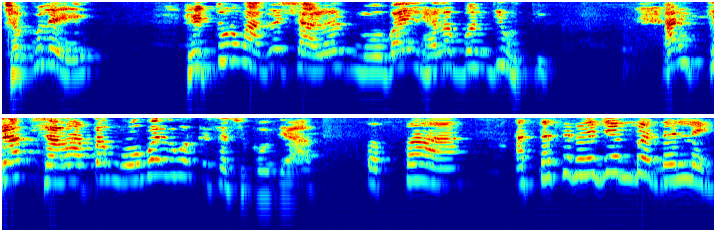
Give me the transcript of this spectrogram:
छकुले हेतून माग शाळेत मोबाईल घ्यायला बंदी होती. आणि त्याच शाळा आता मोबाईलवर कशा शिकवत्यात? पप्पा आता सगळं जग बदललंय.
